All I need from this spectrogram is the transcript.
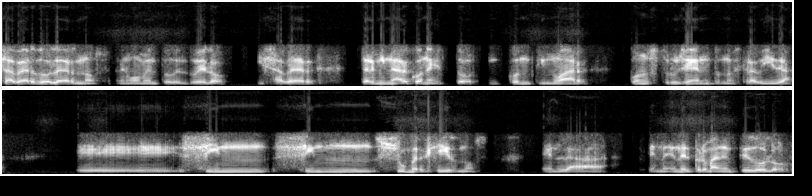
saber dolernos en el momento del duelo y saber terminar con esto y continuar construyendo nuestra vida eh, sin, sumergirnos en, la, en, el permanente dolor.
